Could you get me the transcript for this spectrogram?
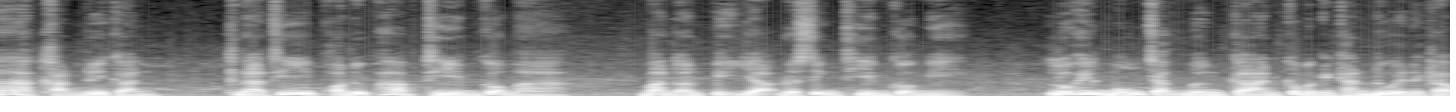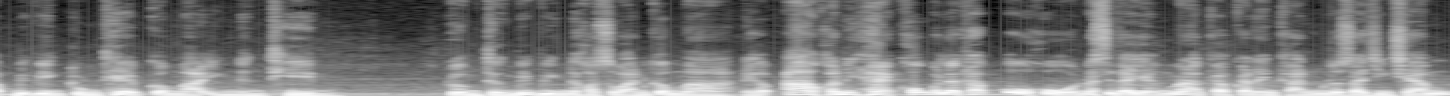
5 คันด้วยกัน ขณะที่พรนุภาพทีมก็มา บ้านดอนปิยะเรซิ่งทีมก็มีโลเฮงหมงจากเมืองการก็มาแข่งขันด้วยนะครับบิ๊กวิงกรุงเทพก็มาอีกหนึ่งทีม รวมถึงบิ๊กวิงนครสวรรค์ก็มานะครับอ้าวคันนี้แหกโค้งไปแล้วครับโอ้โหน่าเสียดายอย่างมากกับการแข่งขันมอเตอร์ไซค์ชิงแชมป์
